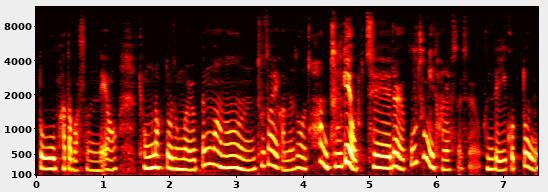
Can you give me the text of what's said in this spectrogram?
경락 도 받아봤었는데요. 경락도 정말 몇백만 원 투자해가면서 한 두 개 업체를 꾸준히 다녔었어요. 근데 이것도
